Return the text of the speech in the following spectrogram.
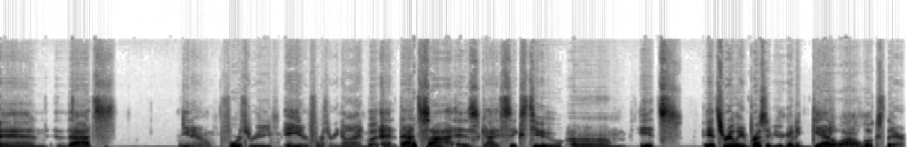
and that's you know, four three eight or four three nine, but at that size, guy six two, um, it's it's really impressive. You're going to get a lot of looks there.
